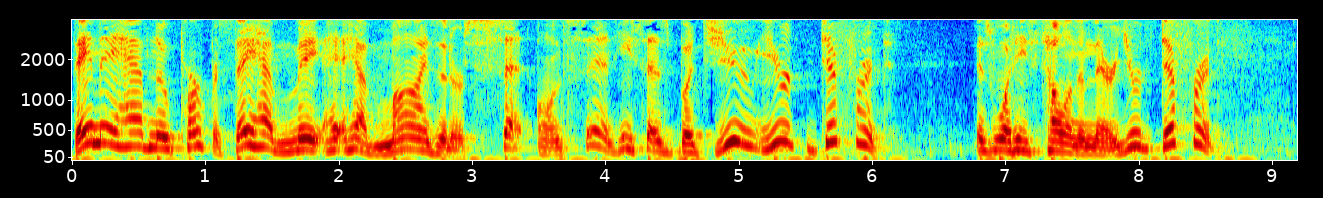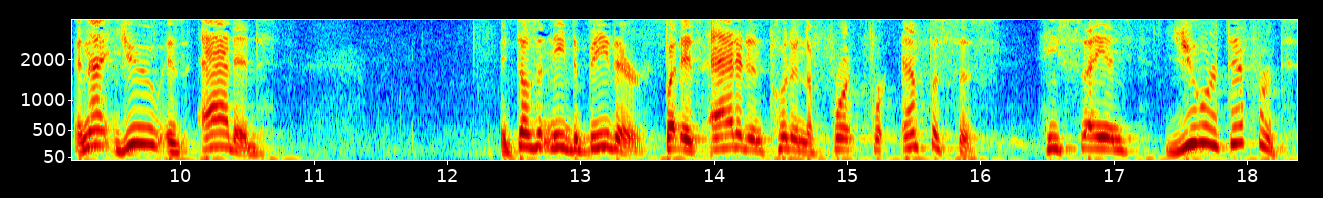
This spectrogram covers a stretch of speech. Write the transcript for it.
They may have no purpose. They have, may, have minds that are set on sin. He says, But you, you're different, is what he's telling them there. You're different. And that you is added. It doesn't need to be there, but it's added and put in the front for emphasis. He's saying, You are different.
